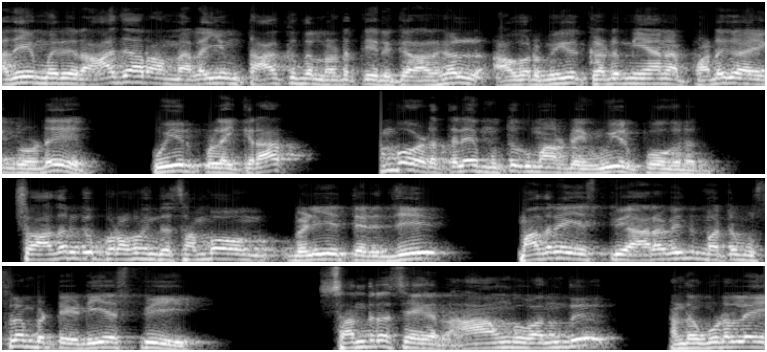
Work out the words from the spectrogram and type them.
அதே மாதிரி ராஜாராம் மேலையும் தாக்குதல் நடத்தி இருக்கிறார்கள். அவர் மிக கடுமையான படுகாயங்களோடு உயிர் பிழைக்கிறார். சம்பவ இடத்திலே முத்துக்குமாருடைய உயிர் போகிறது. ஸோ அதற்கு பிறகு இந்த சம்பவம் வெளியே தெரிஞ்சு மதுரை எஸ்பி அரவிந்த் மற்றும் முஸ்லம்பட்டி டிஎஸ்பி சந்திரசேகர் அவங்க வந்து அந்த உடலை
